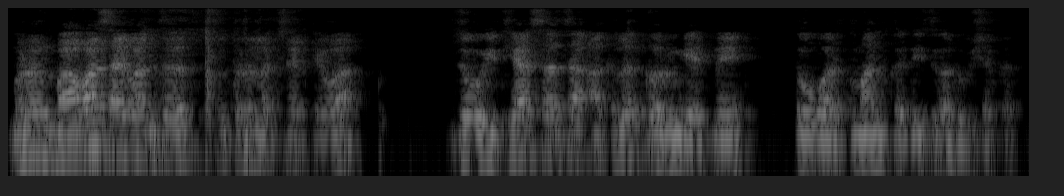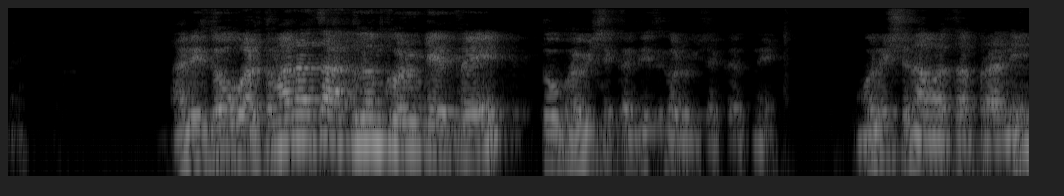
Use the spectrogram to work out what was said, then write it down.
म्हणून बाबासाहेबांचं सूत्र लक्षात ठेवा. जो इतिहासाचा आकलन करून घेत नाही तो वर्तमान कधीच घडवू शकत नाही. आणि जो वर्तमानाचं आकलन करून घेत नाही तो भविष्य कधीच घडवू शकत नाही. मनुष्य नावाचा प्राणी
